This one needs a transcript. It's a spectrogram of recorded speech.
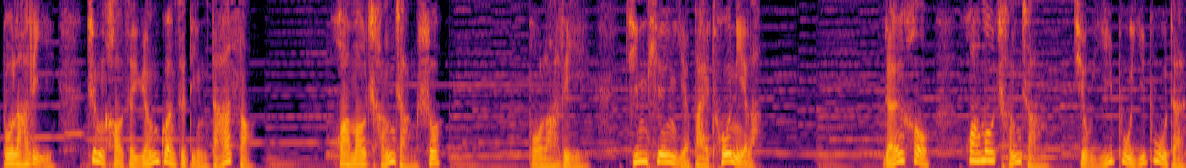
布拉利正好在圆罐子顶打扫，花猫厂长说：“布拉利，今天也拜托你了。”然后花猫厂长就一步一步的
